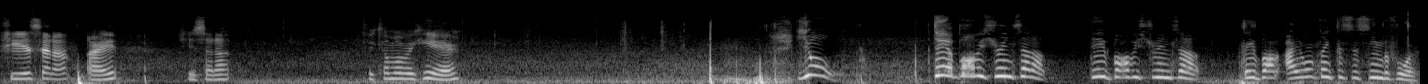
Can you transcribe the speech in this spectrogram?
She is set up, alright? She's set up. If we come over here, Yo! They have Bobby up. They have Bobby String set up. They have Bob. I don't think this is seen before.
